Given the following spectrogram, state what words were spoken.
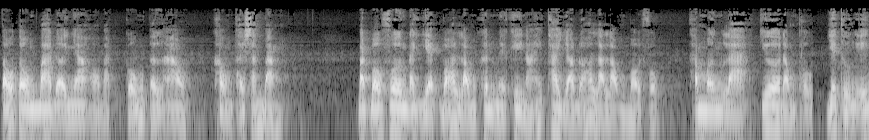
Tổ tôn ba đời nhà họ Bạch cũng tự hào, không thể sánh bằng. Bạch Bộ Phương đã dẹp bỏ lòng khinh miệt khi nãy, thay vào đó là lòng bội phục. Thầm mừng là chưa động thủ với Thường Yến,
